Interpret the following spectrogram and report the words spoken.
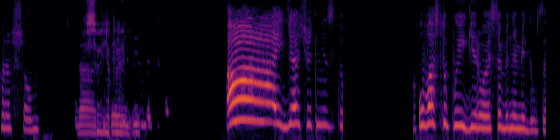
хорошо. Да, Всё, я про-. А, я чуть не сдох. У вас тупые герои, особенно Медуза.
